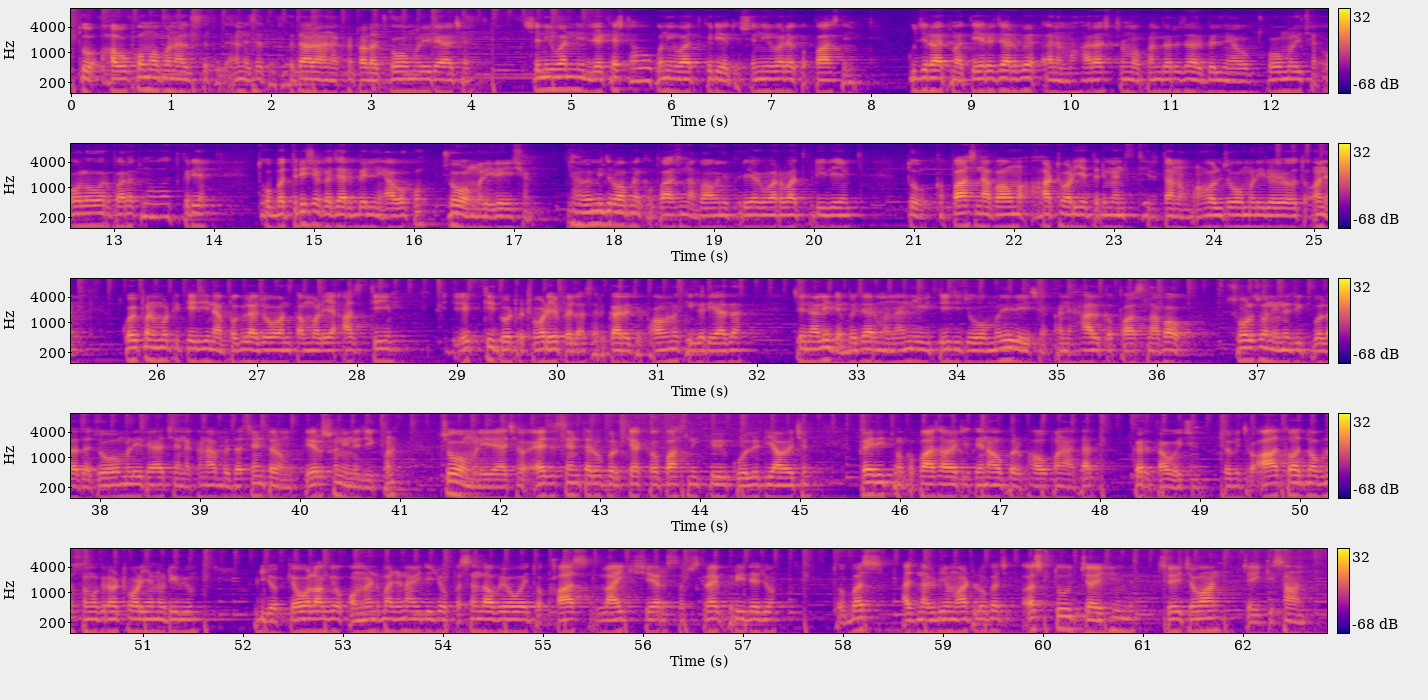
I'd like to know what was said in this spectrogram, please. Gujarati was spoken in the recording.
તો આવકોમાં પણ હાલ સતત અને સતત વધારા અને ઘટાડા જોવા મળી રહ્યા છે. શનિવારની લેટેસ્ટ આવકોની વાત કરીએ, તો શનિવારે કપાસની ગુજરાતમાં તેર હજાર બેલ અને મહારાષ્ટ્રમાં પંદર હજાર બેલની આવક જોવા મળી છે. ઓલ ઓવર ભારતમાં વાત કરીએ, તો બત્રીસેક હજાર બેલની આવકો જોવા મળી રહી છે. હવે મિત્રો આપણે કપાસના ભાવની ફરી એકવાર વાત કરી દઈએ તો કપાસના ભાવમાં આ અઠવાડિયા દરમિયાન સ્થિરતાનો માહોલ જોવા મળી રહ્યો હતો અને કોઈપણ મોટી તેજીના પગલાં જોવા મળ્યા. આજથી એકથી દોઢ અઠવાડિયા પહેલાં સરકારે જે ભાવ નક્કી કર્યા હતા, જેના લીધે બજારમાં નાની એવી તેજી જોવા મળી રહી છે અને હાલ કપાસના ભાવ સોળસોની નજીક બોલાતા જોવા મળી રહ્યા છે અને ઘણા બધા સેન્ટરોમાં તેરસોની નજીક પણ જોવા મળી રહ્યા છે. એઝ સેન્ટર ઉપર ક્યાંક કપાસની કેવી ક્વોલિટી આવે છે, કઈ રીતનો કપાસ આવે છે તેના ઉપર ભાવ પણ આધાર કરતા હોય છે. તો મિત્રો, આ તો આજનો આપણો સમગ્ર અઠવાડિયાનો રિવ્યૂ વીડિયો કેવો લાગ્યો કોમેન્ટમાં જણાવી દેજો. પસંદ આવ્યો હોય તો ખાસ લાઇક શેર સબસ્ક્રાઈબ કરી દેજો. તો બસ, આજના વિડીયોમાં આટલું જ. અસ્તુ, જય હિન્દ, જય જવાન, જય કિસાન.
